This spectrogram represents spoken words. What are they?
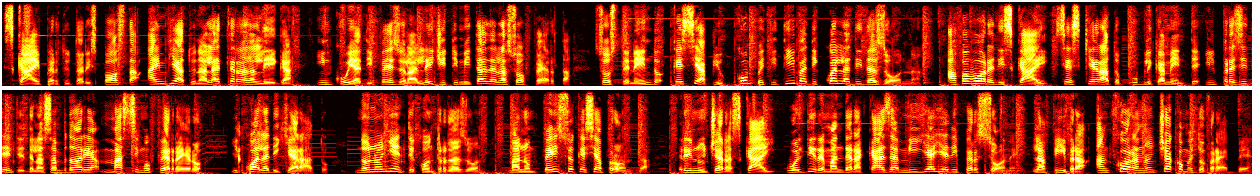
Sky, per tutta risposta, ha inviato una lettera alla Lega in cui ha difeso la legittimità della sua offerta, sostenendo che sia più competitiva di quella di Dazon. A favore di Sky si è schierato pubblicamente il presidente della Sampdoria Massimo Ferrero, il quale ha dichiarato non ho niente contro Dazon, ma non penso che sia pronta. Rinunciare a Sky vuol dire mandare a casa migliaia di persone. La fibra ancora non c'è come dovrebbe.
